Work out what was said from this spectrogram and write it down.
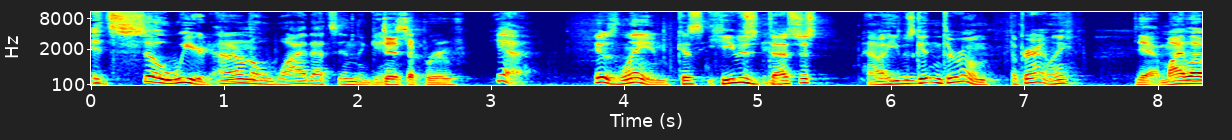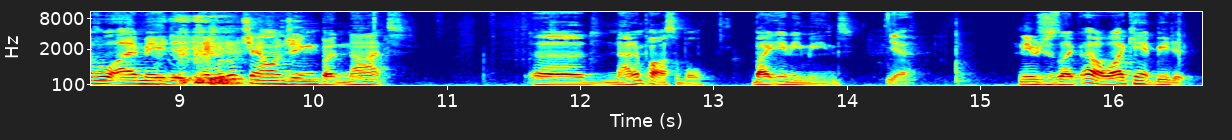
It's so weird. I don't know why that's in the game. Disapprove. yeah, it was lame because he was. That's just how he was getting through them. Apparently. Yeah, my level, I made it a little challenging, but not uh, not impossible by any means. Yeah. And he was just like, oh, well, I can't beat it.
